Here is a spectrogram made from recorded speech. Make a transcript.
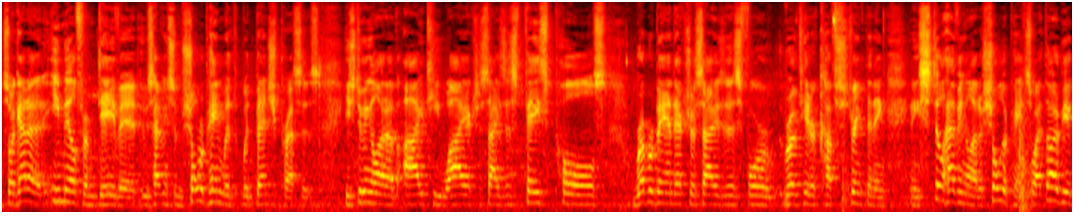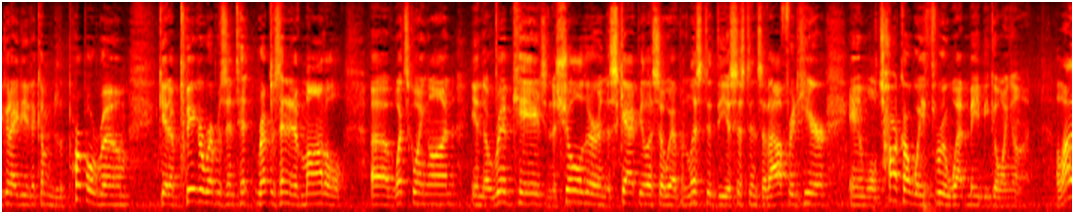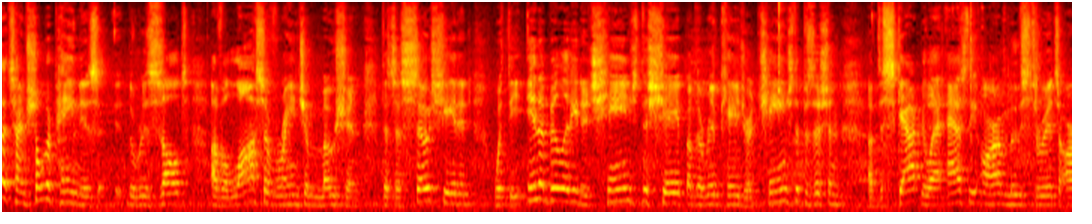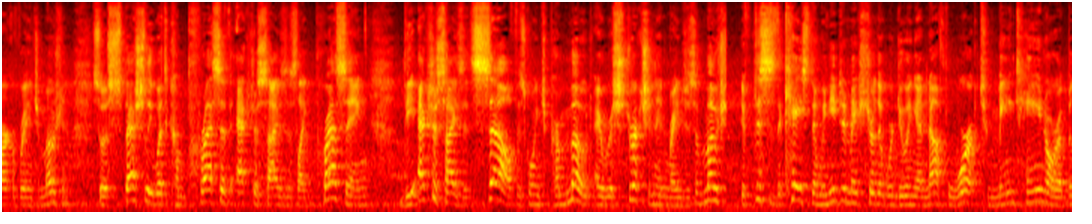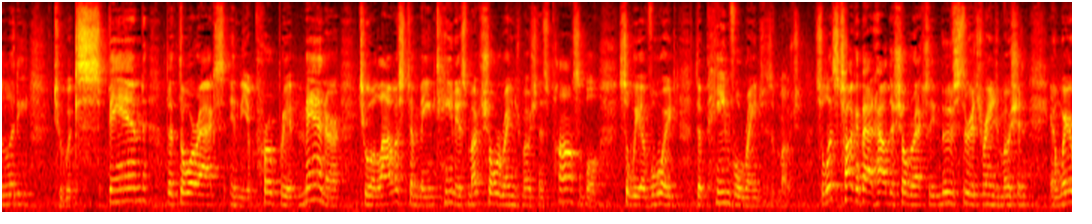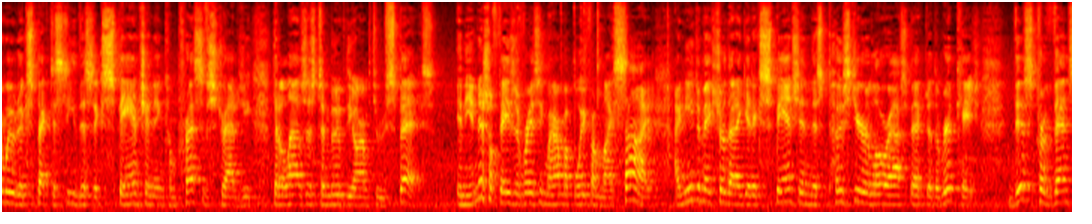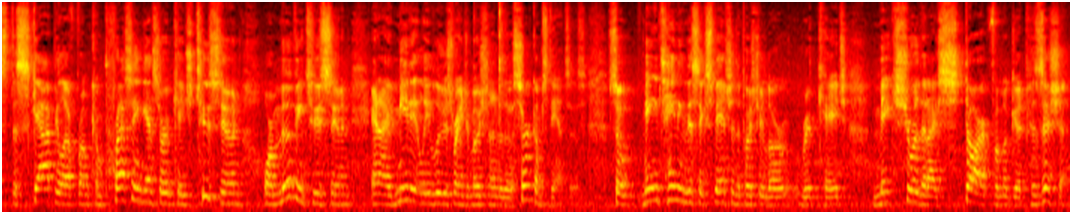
So I got an email from David who's having some shoulder pain with, with bench presses. He's doing a lot of ITY exercises, face pulls, rubber band exercises for rotator cuff strengthening, and he's still having a lot of shoulder pain. So I thought it'd be a good idea to come into the purple room, get a bigger represent- representative model of what's going on in the rib cage and the shoulder and the scapula. So we have enlisted the assistance of Alfred here, and we'll talk our way through what may be going on. A lot of the time, shoulder pain is the result of a loss of range of motion that's associated with the inability to change the shape of the rib cage or change the position of the scapula as the arm moves through its arc of range of motion. So, especially with compressive exercises like pressing, the exercise itself is going to promote a restriction in ranges of motion. If this is the case, then we need to make sure that we're doing enough work to maintain our ability to expand the thorax in the appropriate manner to allow us to maintain as much shoulder range motion as possible so we avoid the painful ranges of motion. So let's talk about how the shoulder actually moves through its range of motion and where we would expect to see this expansion and compressive strategy that allows us to move the arm through space in the initial phase of raising my arm up away from my side, I need to make sure that I get expansion in this posterior lower aspect of the rib cage. This prevents the scapula from compressing against the rib cage too soon or moving too soon, and I immediately lose range of motion under those circumstances. So maintaining this expansion in the posterior lower rib cage makes sure that I start from a good position.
